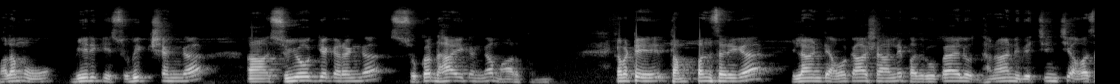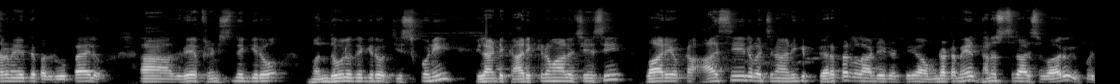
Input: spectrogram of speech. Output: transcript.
బలము వీరికి సుభిక్షంగా సుయోగ్యకరంగా సుఖదాయకంగా మారుతుంది. కాబట్టి తప్పనిసరిగా ఇలాంటి అవకాశాలని పది రూపాయలు ధనాన్ని వెచ్చించి అవసరమైతే పది రూపాయలు వే ఫ్రెండ్స్ దగ్గరో బంధువుల దగ్గర తీసుకొని ఇలాంటి కార్యక్రమాలు చేసి వారి యొక్క ఆశీర్వచనానికి పెరపెరలాడేటట్టుగా ఉండటమే ధనుస్సు రాశి వారు ఇప్పుడు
